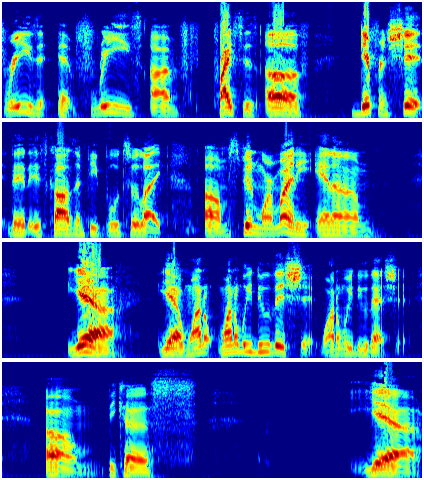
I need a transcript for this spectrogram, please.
freeze uh, freeze uh, prices of different shit that is causing people to like um spend more money and um yeah yeah why don't why don't we do this shit? Why don't we do that shit? Um because yeah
